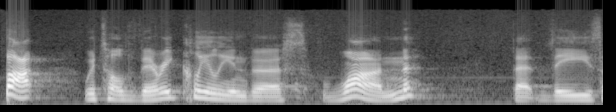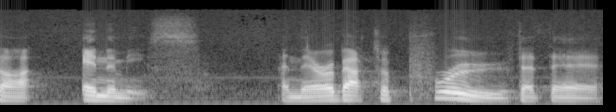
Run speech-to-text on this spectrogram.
But we're told very clearly in verse 1 that these are enemies. And they're about to prove that they're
